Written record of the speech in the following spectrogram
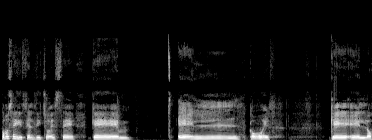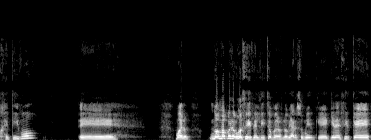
¿cómo se dice el dicho este? Que el ¿cómo es? Que el objetivo bueno, no me acuerdo cómo se dice el dicho, pero os lo voy a resumir, que quiere decir que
